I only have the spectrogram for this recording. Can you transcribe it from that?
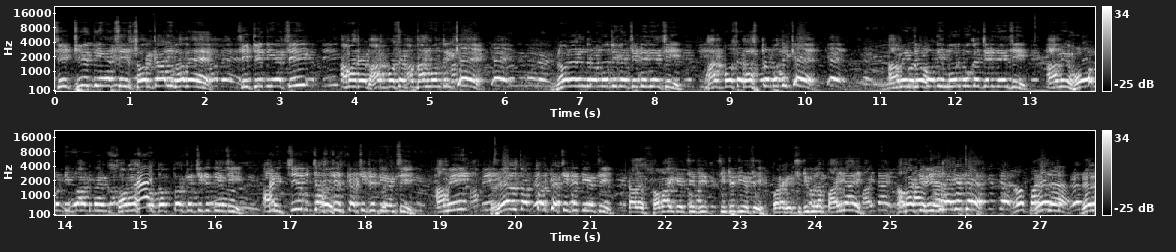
চিঠি দিয়েছি সরকারি ভাবে চিঠি দিয়েছি আমাদের ভারতবর্ষের প্রধানমন্ত্রীকে। নরেন্দ্র মোদীকে চিঠি দিয়েছি ভারতবর্ষের রাষ্ট্রপতিকে। আমি দ্রৌপদী মুর্মুকে চিঠি দিয়েছি। আমি হোম ডিপার্টমেন্ট স্বরাষ্ট্র দপ্তরকে চিঠি দিয়েছি। আমি চিফ জাস্টিসকে চিঠি দিয়েছি। আমি রেল দপ্তরকে চিঠি দিয়েছি। তাহলে সবাইকে চিঠি চিঠি দিয়েছি। ওরা কি চিঠিগুলো পাই নাই? আমার কি রিজ লেগেছে? রেল রেল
